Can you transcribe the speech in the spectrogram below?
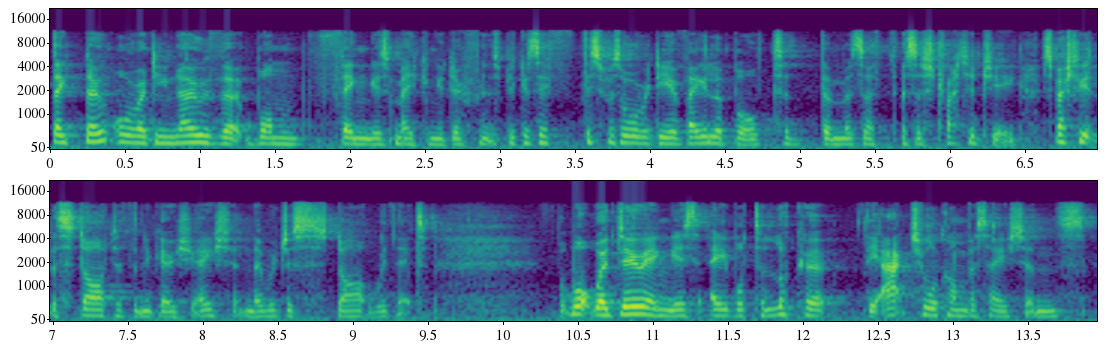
they don't already know that one thing is making a difference because if this was already available to them as a, as a strategy, especially at the start of the negotiation, they would just start with it. But what we're doing is able to look at the actual conversations.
